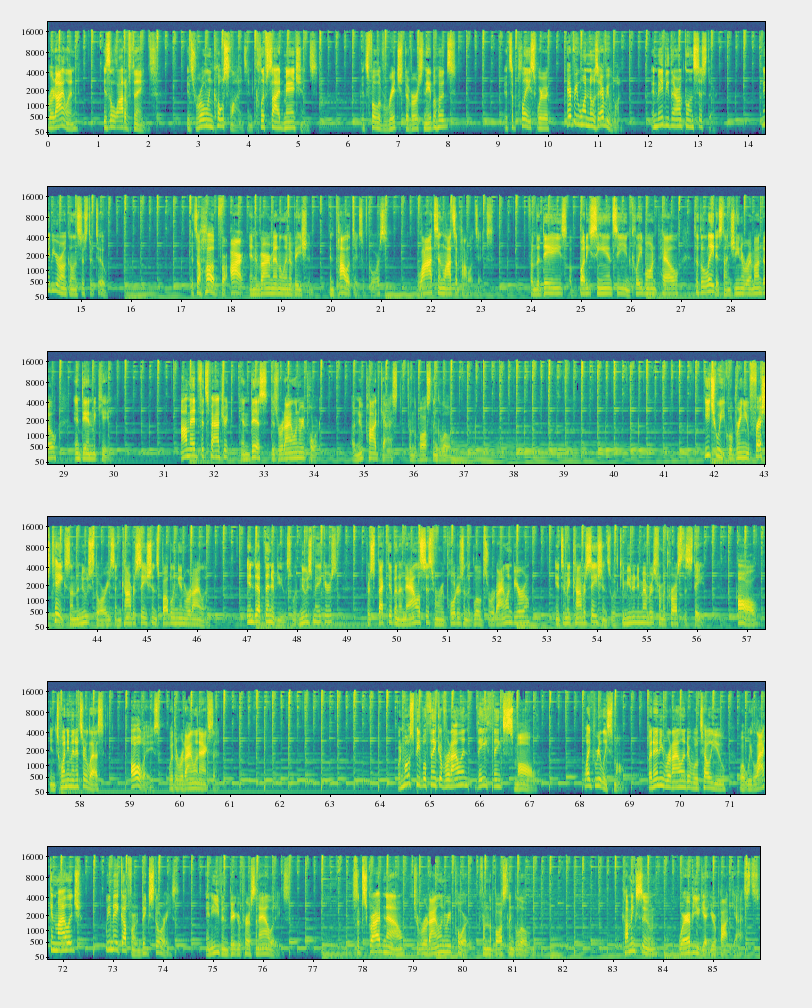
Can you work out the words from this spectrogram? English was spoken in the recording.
Rhode Island is a lot of things. It's rolling coastlines and cliffside mansions. It's full of rich, diverse neighborhoods. It's a place where everyone knows everyone, and maybe their uncle and sister. Maybe your uncle and sister, too. It's a hub for art and environmental innovation, and politics, of course. Lots and lots of politics. From the days of Buddy Cianci and Claiborne Pell to the latest on Gina Raimondo and Dan McKee. I'm Ed Fitzpatrick, and this is Rhode Island Report, a new podcast from the Boston Globe. Each week, we'll bring you fresh takes on the news stories and conversations bubbling in Rhode Island, in depth interviews with newsmakers, perspective and analysis from reporters in the Globe's Rhode Island Bureau, intimate conversations with community members from across the state, all in 20 minutes or less, always with a Rhode Island accent. When most people think of Rhode Island, they think small. Like really small. But any Rhode Islander will tell you what we lack in mileage, we make up for in big stories and even bigger personalities. Subscribe now to Rhode Island Report from the Boston Globe. Coming soon, wherever you get your podcasts.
